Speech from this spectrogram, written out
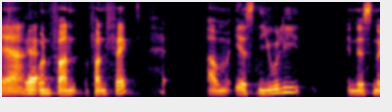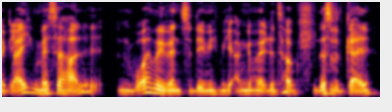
Ja. Und Fun, Fun Fact: Am 1. Juli in, das, in der gleichen Messehalle ein Warhammer-Event, zu dem ich mich angemeldet habe. Das wird geil.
